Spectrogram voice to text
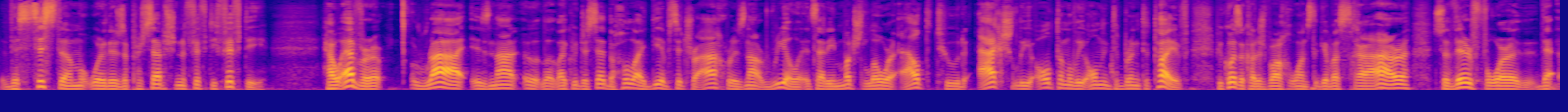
this system where there's a perception of 50-50. However, Ra is not, uh, like we just said, the whole idea of Sitra Achra is not real. It's at a much lower altitude, actually, ultimately only to bring to Taiv. Because the Kadosh Baruch Hu wants to give us Cha'ar, so therefore, that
